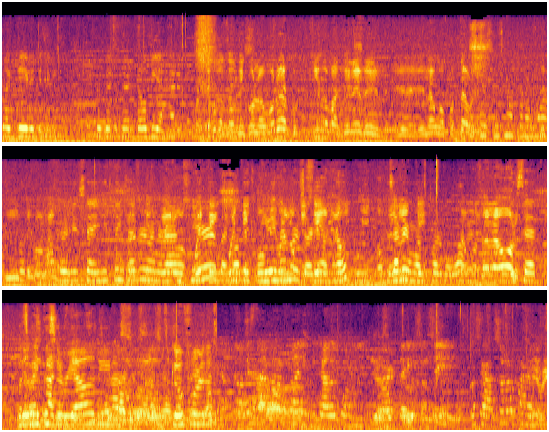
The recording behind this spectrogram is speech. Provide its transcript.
like day to day. de, colaborar porque ¿quién no va a querer el, agua potable? Cuenten conmigo en lo que sea, Estamos. Said, let's make this a reality. Let's go for this. Sí, o sea, solo para Sure.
